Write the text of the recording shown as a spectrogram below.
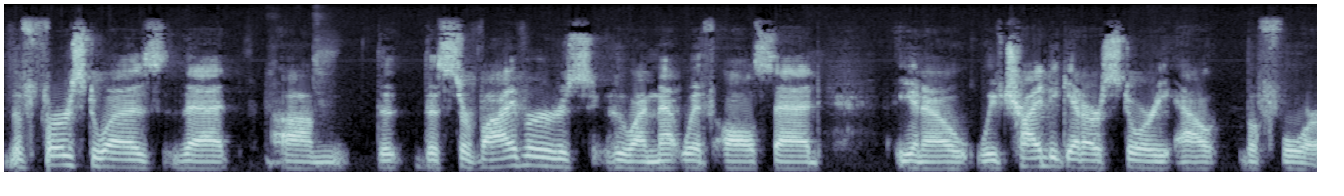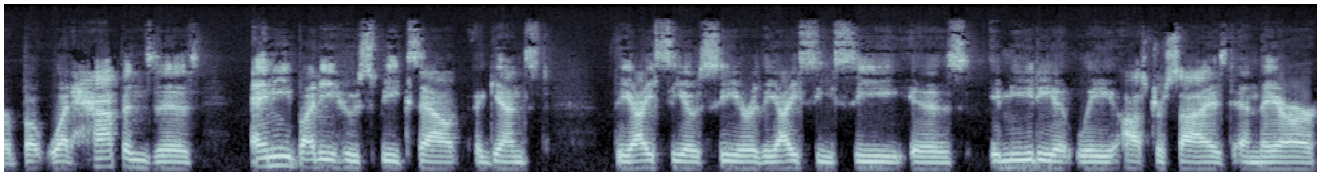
The first was that um, the the survivors who I met with all said, you know, we've tried to get our story out before, but what happens is anybody who speaks out against the ICOC or the ICC is immediately ostracized and they are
